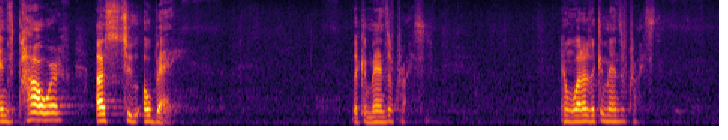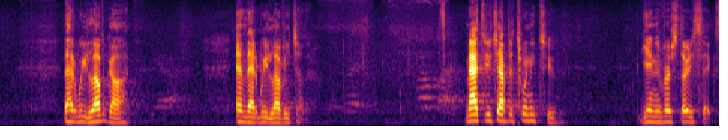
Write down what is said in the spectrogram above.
empower us to obey? The commands of Christ. And what are the commands of Christ? That we love God and that we love each other. Matthew chapter 22, beginning in verse 36.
